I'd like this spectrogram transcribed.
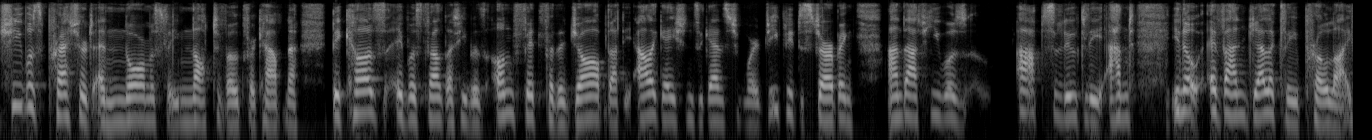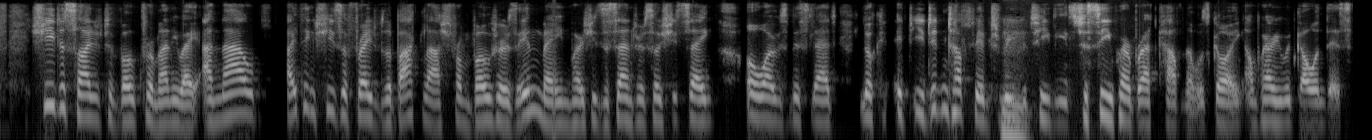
she was pressured enormously not to vote for Kavanaugh because it was felt that he was unfit for the job, that the allegations against him were deeply disturbing, and that he was absolutely and you know evangelically pro-life she decided to vote for him anyway and now I think she's afraid of the backlash from voters in Maine, where she's a senator. So she's saying, "Oh, I was misled. Look, it, you didn't have to be able to read mm. the tea leaves to see where Brett Kavanaugh was going and where he would go in this."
